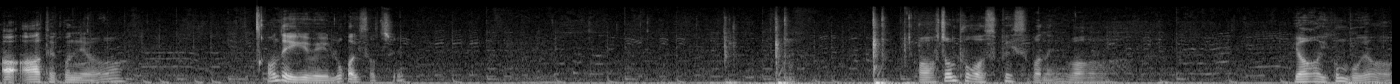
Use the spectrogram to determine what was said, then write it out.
아, 아, 됐군요. 어, 근데 이게 왜 일로가 있었지? 아, 점프가 스페이스바네. 와. 야, 이건 뭐야.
